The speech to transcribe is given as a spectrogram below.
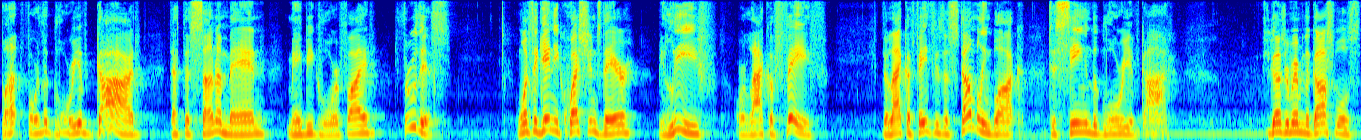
But for the glory of God, that the Son of Man may be glorified through this. Once again, he questions their belief or lack of faith. The lack of faith is a stumbling block to seeing the glory of God. If you guys remember the Gospels,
